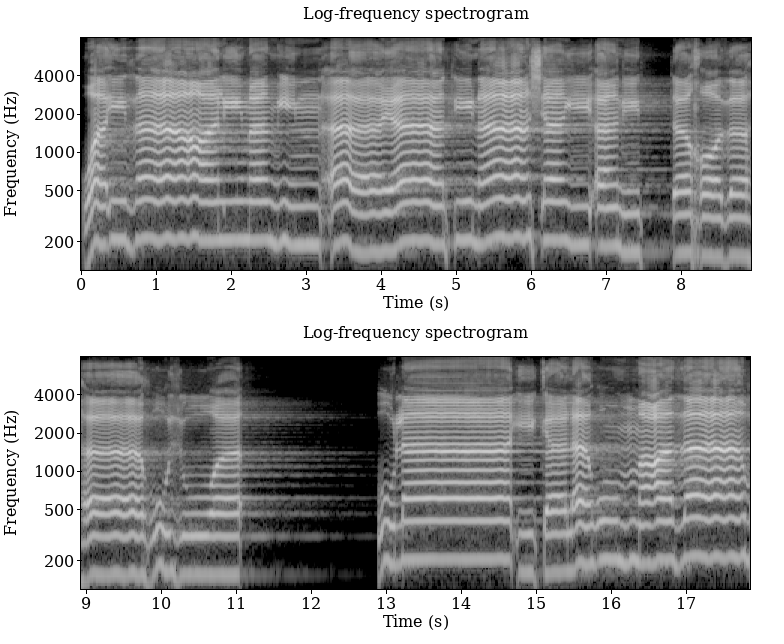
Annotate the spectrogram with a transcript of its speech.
وإذا علم من آياتنا شيئا اتخذها هزوا أولئك لهم عذاب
